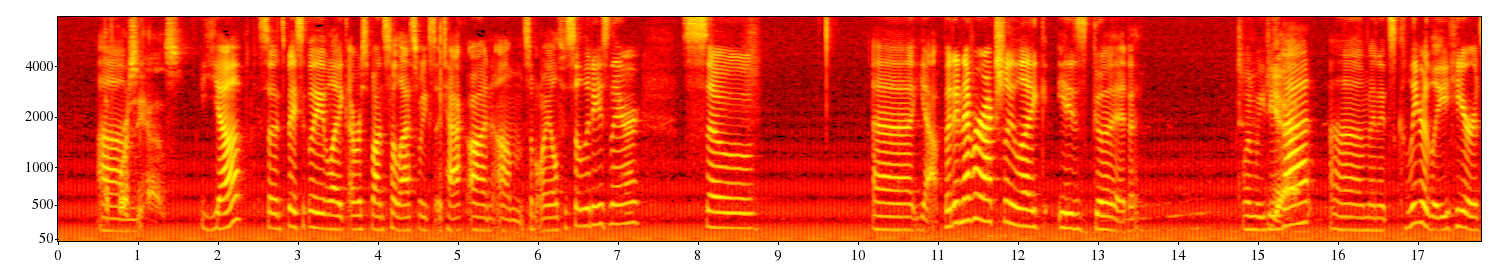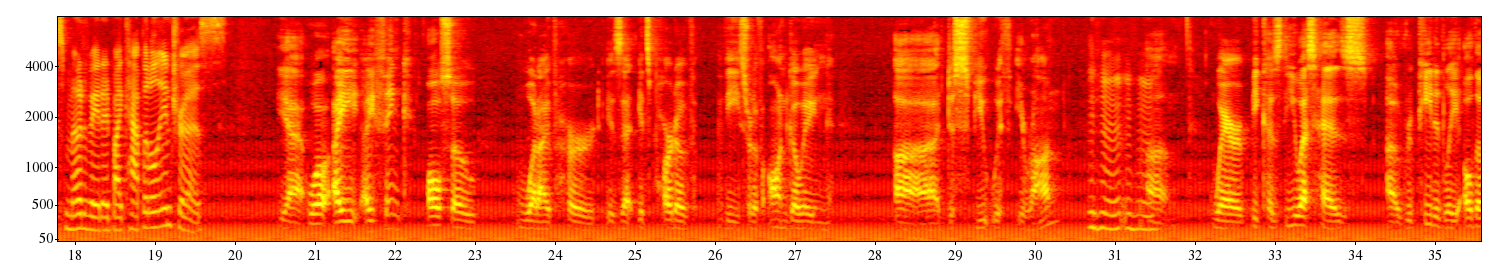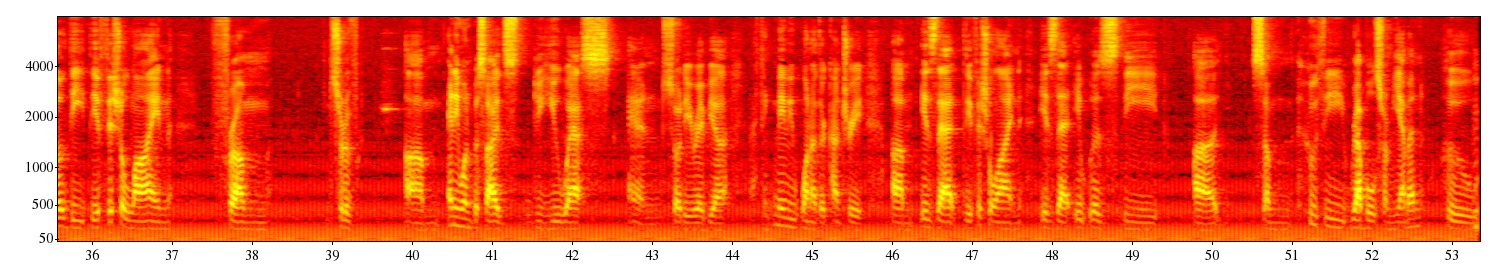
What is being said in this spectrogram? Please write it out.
Of course Um, he has. Yep. So it's basically like a response to last week's attack on um, some oil facilities there. So, uh, yeah, but it never actually like is good when we do Yeah. that. Um, and it's clearly here it's motivated by capital interests. Yeah, well, I I think also what I've heard is that it's part of the sort of ongoing uh, dispute with Iran, Mm-hmm. um, where because the U.S. has uh, repeatedly, although the the official line from sort of um, anyone besides the U.S. and Saudi Arabia, I think maybe one other country, um, is that the official line is that it was the uh, some Houthi rebels from Yemen who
